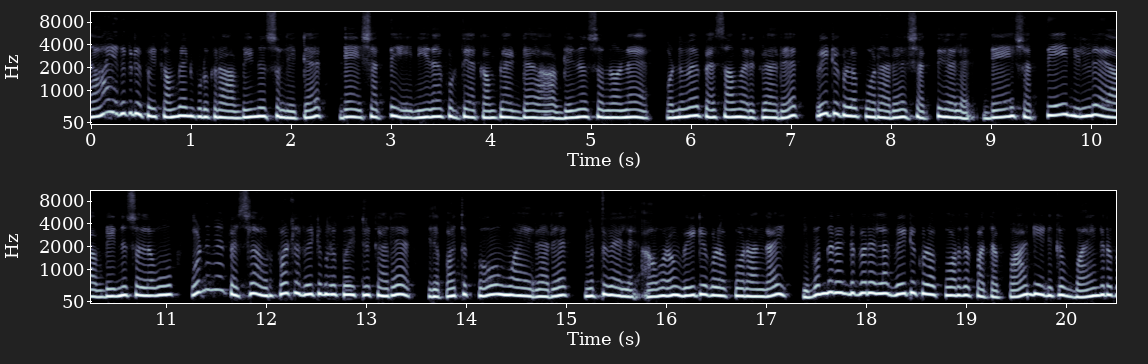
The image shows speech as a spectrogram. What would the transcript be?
நான் எதுக்கிட்ட போய் கம்ப்ளைண்ட் கொடுக்குறேன் அப்படின்னு சொல்லிட்டு டேய் சக்தி நீ தான் கொடுத்தியா கம்ப்ளைண்ட் அப்படின்னு சொன்னோன்னே ஒண்ணுமே பேசாம இருக்கிறாரு. வீட்டுக்குள்ள போறாரு சக்தி வேலை. டே சக்தி நில்லு அப்படின்னு சொல்லவும் ஒண்ணுமே பேசல. அவர் பாட்டுல வீட்டுக்குள்ள போயிட்டு இருக்காரு. இத பார்த்து கோவமாயிடுறாரு முத்துவேலு அவரும் வீட்டுக்குள்ள போறாங்க. இவங்க ரெண்டு பேரும் எல்லாம் வீட்டுக்குள்ள போறத பார்த்த பாண்டியனுக்கு பயங்கர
